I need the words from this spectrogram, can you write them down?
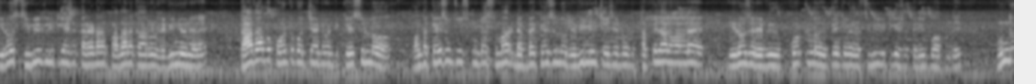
ఈరోజు సివిల్ లిటిగేషన్ పెరగడానికి ప్రధాన కారణం రెవెన్యూనే. దాదాపు కోర్టుకు వచ్చేటువంటి కేసుల్లో వంద కేసులు చూసుకుంటే సుమారు డెబ్బై కేసులు రెవెన్యూ చేసేటువంటి తప్పిదాల వల్లే ఈరోజు రెవెన్యూ కోర్టులో విపరీతమైన సివిల్ లిటిగేషన్ పెరిగిపోతుంది. ముందు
